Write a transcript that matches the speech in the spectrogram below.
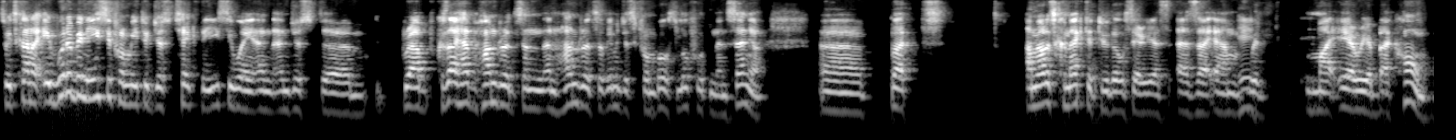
so it's kind of it would have been easy for me to just take the easy way and and just um, grab because I have hundreds and, and hundreds of images from both Lofoten and Senja, uh, but I'm not as connected to those areas as I am yeah. with my area back home.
